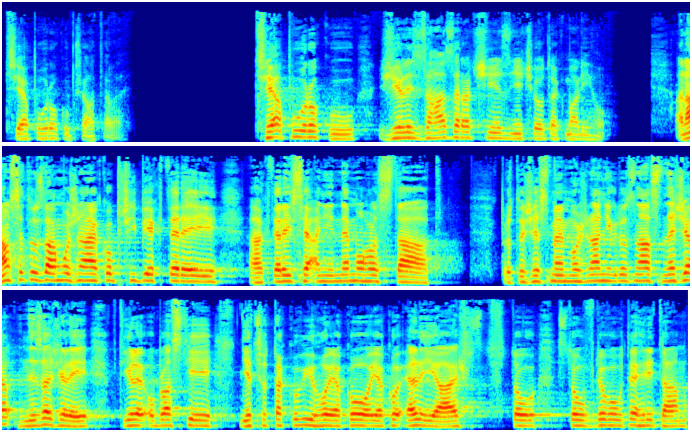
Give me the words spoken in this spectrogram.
Tři a půl roku, přátelé. Tři a půl roku žili zázračně z něčeho tak malého. A nám se to zdá možná jako příběh, který, který se ani nemohl stát protože jsme možná někdo z nás nezažili v téhle oblasti něco takového jako, jako Eliáš s tou, s tou vdovou tehdy tam.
